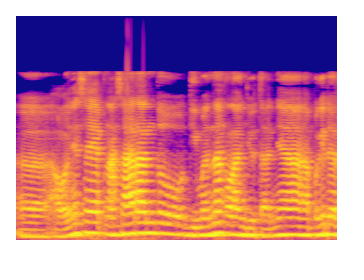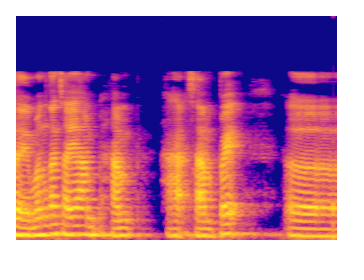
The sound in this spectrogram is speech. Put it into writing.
Eh, awalnya saya penasaran tuh gimana kelanjutannya. Apalagi Doraemon kan saya ham- ham- ha- sampai eh,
